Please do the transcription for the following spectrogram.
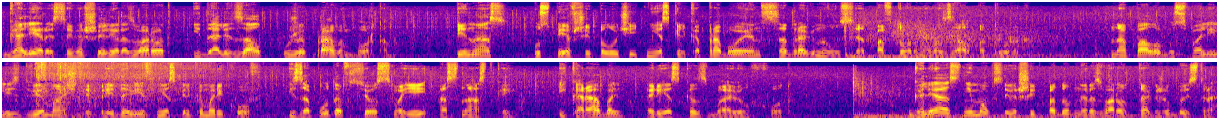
Галеры совершили разворот и дали залп уже правым бортом. Пинас, успевший получить несколько пробоин, содрогнулся от повторного залпа турок. На палубу свалились две мачты, придавив несколько моряков, и запутав все своей оснасткой, и корабль резко сбавил ход. Голиас не мог совершить подобный разворот так же быстро,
